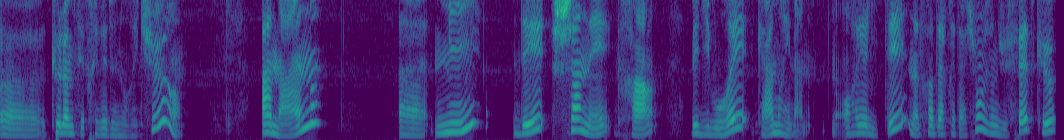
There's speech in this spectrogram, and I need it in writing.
euh, que l'homme s'est privé de nourriture? Anan, euh, mi, de, chane, kra, bedibure, kamrinan. En réalité, notre interprétation vient du fait que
